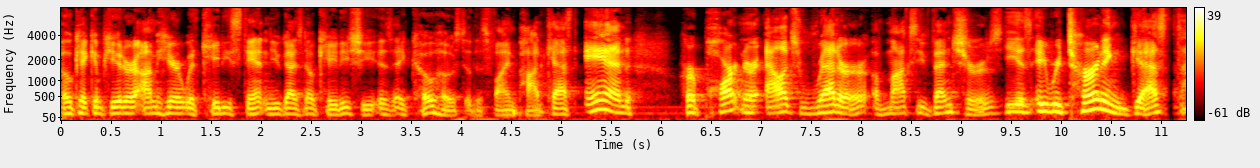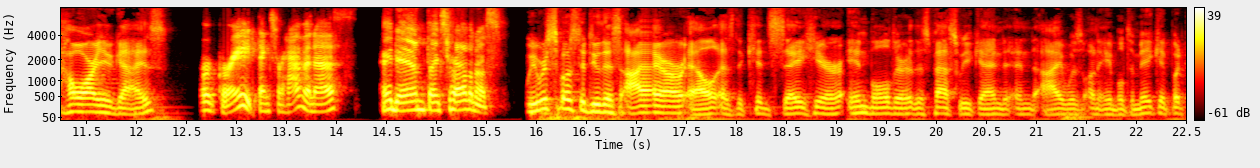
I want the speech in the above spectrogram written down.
Okay, computer. I'm here with Katie Stanton. You guys know Katie. She is a co host of this fine podcast and her partner, Alex Roetter of Moxxie Ventures. He is a returning guest. How are you guys? We're great. Thanks for having us. Hey, Dan. Thanks for having us. We were supposed to do this IRL, as the kids say here in Boulder this past weekend, and I was unable to make it. But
